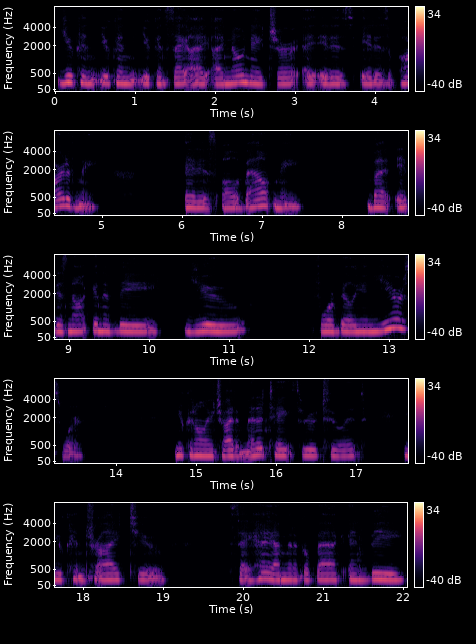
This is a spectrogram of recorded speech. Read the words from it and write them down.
you can you can you can say i i know nature. It is it is a part of me. It is all about me but it is not going to be you 4 billion years worth. You can only try to meditate through to it. You can try to say hey i'm going to go back and be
